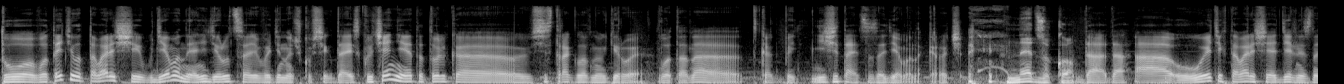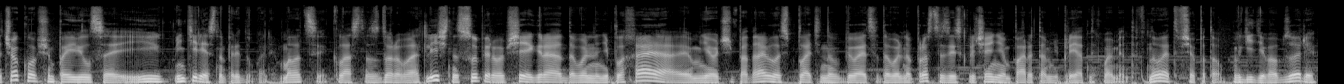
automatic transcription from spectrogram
то вот эти вот товарищи демоны, они дерутся в одиночку всегда. Исключение это только сестра главного героя. Вот она как бы не считается за демона, короче. Недзуко. Да, да. А у этих товарищей отдельный значок, в общем, появился, и интересно придумали. Молодцы, классно, здорово, отлично, супер. Вообще игра довольно неплохая, мне очень понравилась. Платина вбивается довольно просто, за исключением пары там неприятных моментов. Но это все потом в гиде в обзоре,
